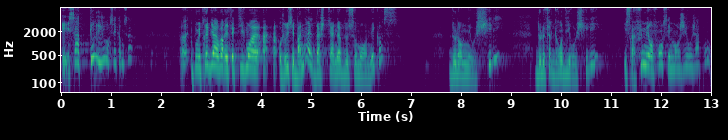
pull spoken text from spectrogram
Et ça, tous les jours, c'est comme ça. Hein, vous pouvez très bien avoir effectivement, aujourd'hui c'est banal, d'acheter un œuf de saumon en Écosse, de l'emmener au Chili, de le faire grandir au Chili, il sera fumé en France et mangé au Japon.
